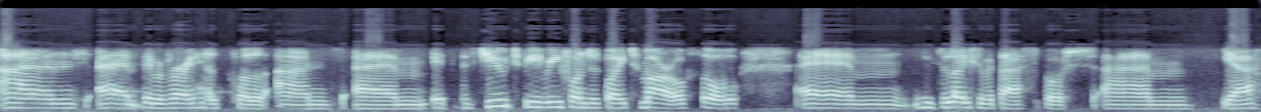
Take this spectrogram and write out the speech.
and um, they were very helpful. And um, it was due to be refunded by tomorrow, so um, he's delighted with that. But um, yeah,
